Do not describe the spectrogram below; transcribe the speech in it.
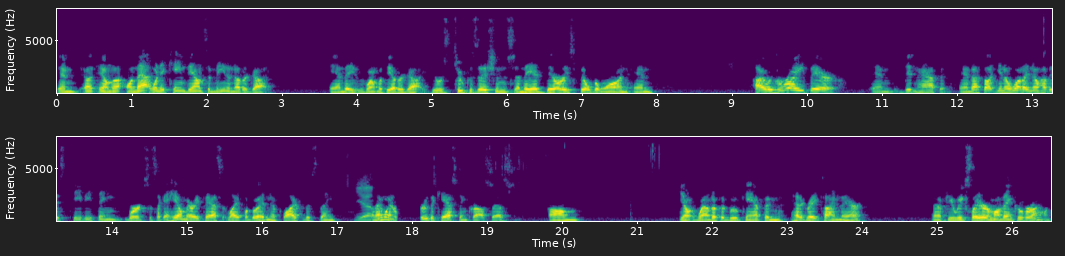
and, uh, and on that one, it came down to me and another guy, and they went with the other guy. There was two positions, and they had they already filled the one, and I was right there, and didn't happen. And I thought, you know what? I know how this TV thing works. It's like a hail mary pass at life. I'll go ahead and apply for this thing. Yeah. And I went through the casting process. Um, you know, wound up at boot camp and had a great time there. And a few weeks later, I'm on Vancouver Island.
